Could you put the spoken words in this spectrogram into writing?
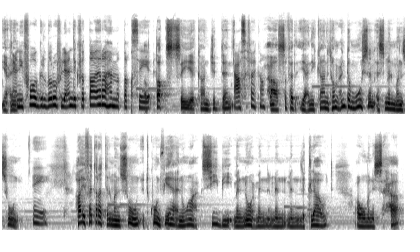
يعني, يعني فوق الظروف اللي عندك في الطائرة هم الطقس سيء. الطقس سيء كان جدا. عاصفة كان. في عاصفة يعني كانت هم عندهم موسم اسمه المنسون. إي. هاي فترة المنسون تكون فيها أنواع سيبي من نوع من من من الكلاود أو من السحاب.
